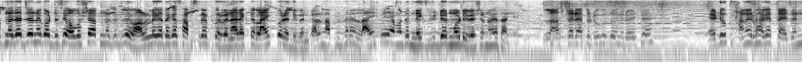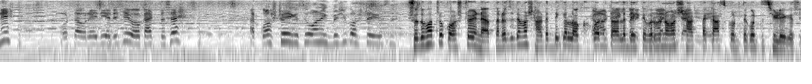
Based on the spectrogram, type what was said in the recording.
আপনাদের জন্য করতেছি অবশ্যই আপনাদের যদি ভালো লেগে থাকে সাবস্ক্রাইব করবেন আর একটা লাইক করে দিবেন কারণ আপনাদের লাইকেই আমাদের নেক্সট ভিডিওর মোটিভেশন হয়ে থাকে। লাস্টের এতটুকু জমি রয়েছে। এটুক থামের ভাগের তাই জন্যে ওরটা ওরে দিয়ে দিছি ও কাটতেছে। আর কষ্ট হয়ে গেছে অনেক বেশি কষ্ট হয়ে গেছে। শুধুমাত্র কষ্টই না আপনারা যদি আমার শার্টের দিকে লক্ষ্য করেন তাহলে দেখতে পারবেন আমার শার্টটা কাজ করতে করতে ছিঁড়ে গেছে।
